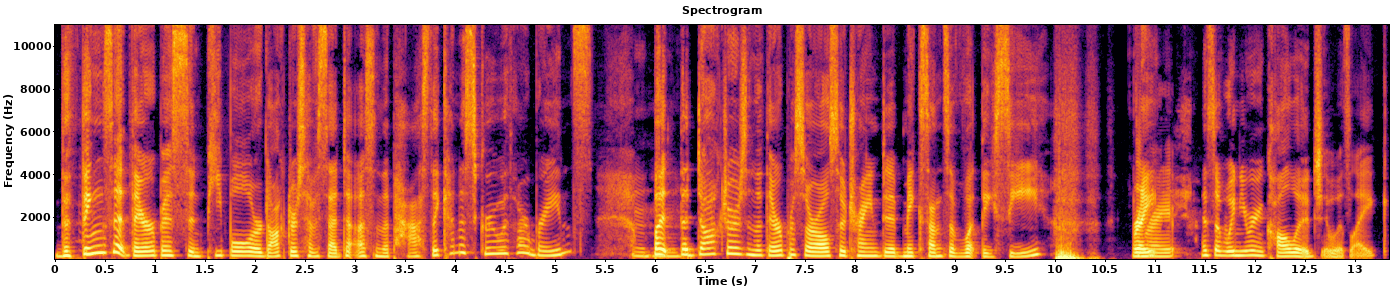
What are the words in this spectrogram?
the things that therapists and people or doctors have said to us in the past they kind of screw with our brains Mm-hmm. but the doctors and the therapists are also trying to make sense of what they see right? and so when you were in college it was like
